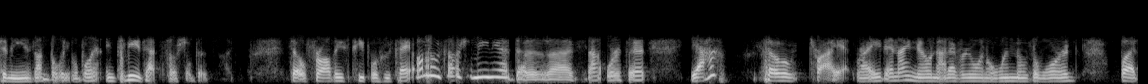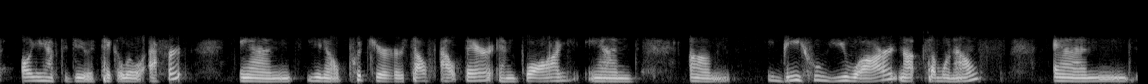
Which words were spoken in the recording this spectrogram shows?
to me is unbelievable, and to me that's social business. So for all these people who say, "Oh, social media, da da da, it's not worth it," yeah. So try it, right? And I know not everyone will win those awards, but all you have to do is take a little effort and you know put yourself out there and blog and um, be who you are, not someone else, and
